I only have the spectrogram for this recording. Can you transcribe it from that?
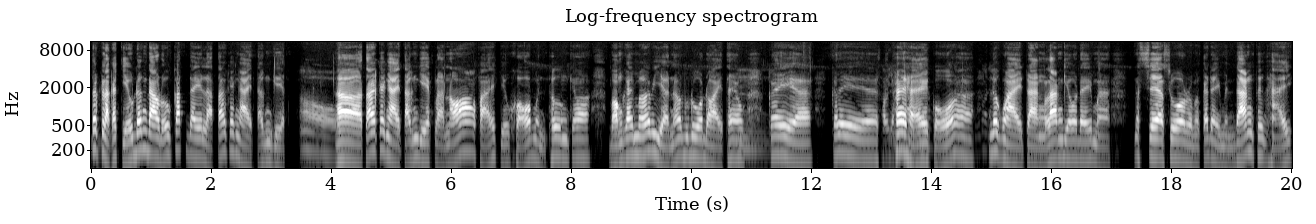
tức là cái chịu đớn đau đủ cách đây là tới cái ngày tận diệt. Oh. à, tới cái ngày tận diệt là nó phải chịu khổ mình thương cho bọn gái mới. Bây giờ nó đua đòi theo ừ. cái uh, cái thế hệ của nước ngoài tràn lan vô đây mà nó xe xua rồi mà cái này mình đáng thương hại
